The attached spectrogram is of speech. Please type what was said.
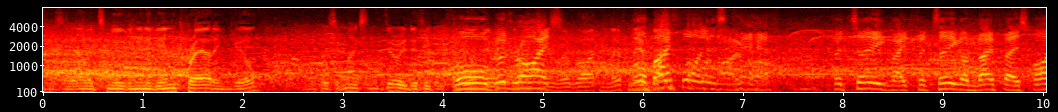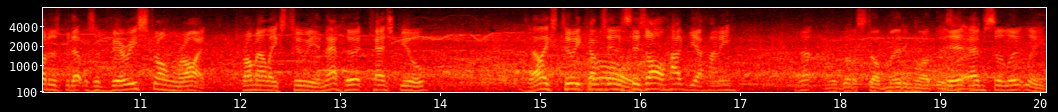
There's Alex moving in again, crowding Gill. Because it makes it very difficult. For Oh, good right. right and left. Oh, and Well, both both fighters. Fatigue, mate, fatigue on both those fighters, but that was a very strong right from Alex Tui, and that hurt Kash Gill. As Alex Tui comes in and Oh. says, I'll hug you, honey. Yeah, We've got to stop meeting like this. yeah, mate. absolutely.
